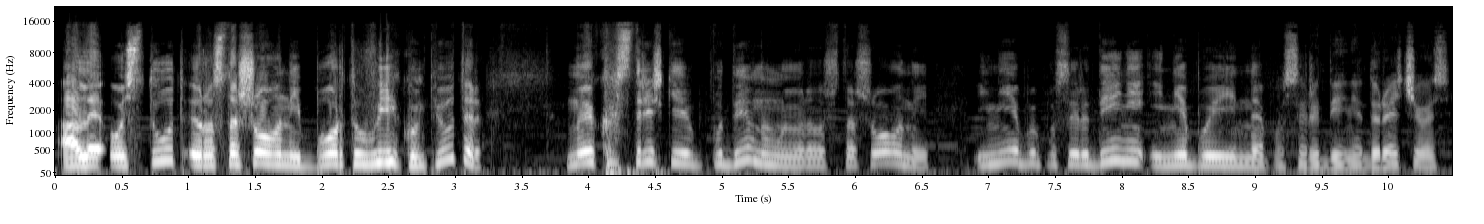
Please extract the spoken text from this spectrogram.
але ось тут розташований бортовий комп'ютер. Ну, якось трішки по-дивному розташований. І ніби посередині, і ніби і не посередині. До речі, ось.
